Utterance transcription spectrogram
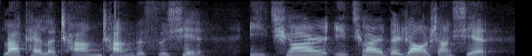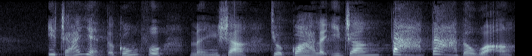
拉开了长长的丝线，一圈儿一圈儿的绕上线。一眨眼的功夫，门上就挂了一张大大的网。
